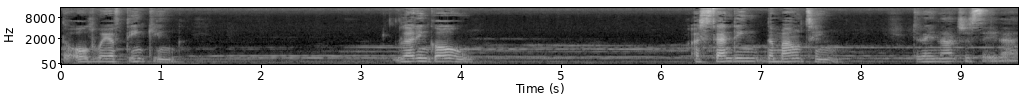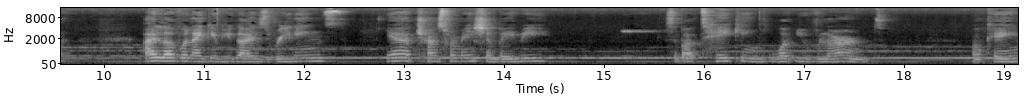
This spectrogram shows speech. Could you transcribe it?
the old way of thinking. Letting go. Ascending the mountain. Did I not just say that? I love when I give you guys readings. Yeah, transformation, baby. It's about taking what you've learned, okay,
